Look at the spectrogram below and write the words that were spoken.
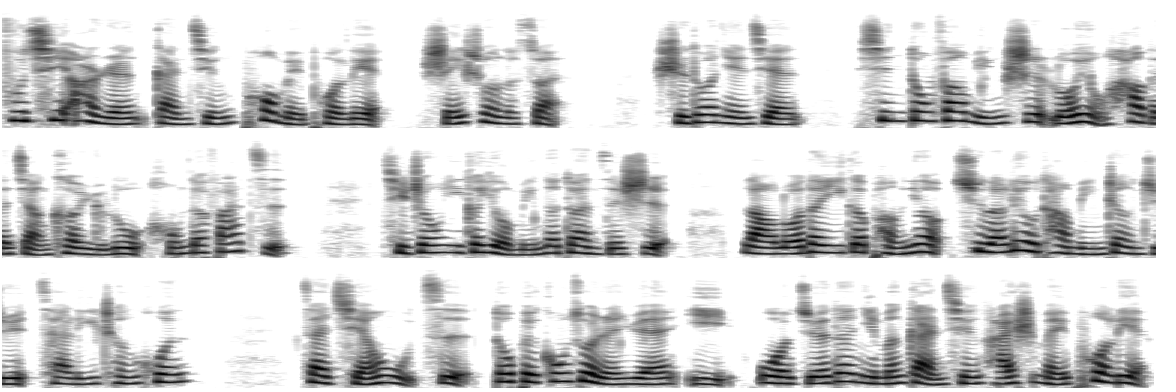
夫妻二人感情破没破裂，谁说了算？十多年前，新东方名师罗永浩的讲课语录红得发紫，其中一个有名的段子是：老罗的一个朋友去了六趟民政局才离成婚，在前五次都被工作人员以“我觉得你们感情还是没破裂，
